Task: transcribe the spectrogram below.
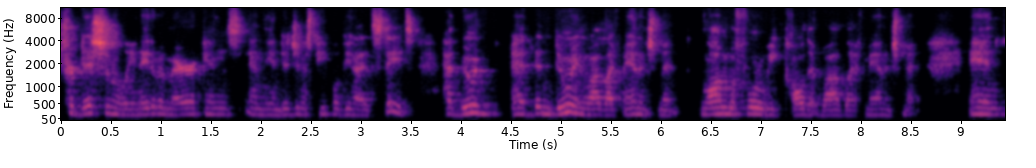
traditionally Native Americans and the indigenous people of the United States had been, had been doing wildlife management long before we called it wildlife management. And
